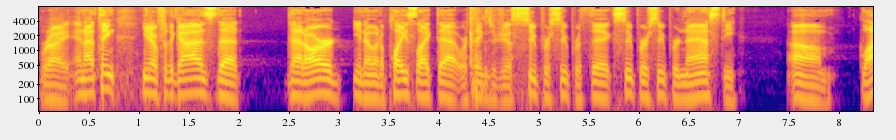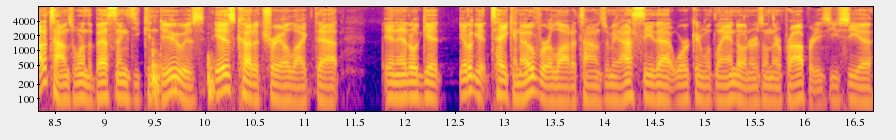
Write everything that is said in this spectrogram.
Right, and I think you know for the guys that that are you know in a place like that where things are just super, super thick, super, super nasty. Um, a lot of times one of the best things you can do is is cut a trail like that and it'll get it'll get taken over a lot of times. I mean, I see that working with landowners on their properties. You see a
